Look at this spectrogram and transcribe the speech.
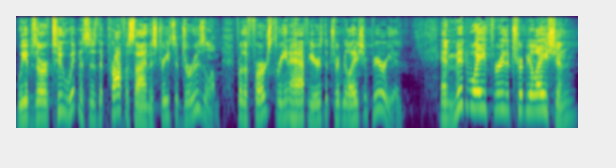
we observe two witnesses that prophesy in the streets of Jerusalem for the first three and a half years of the tribulation period. And midway through the tribulation,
